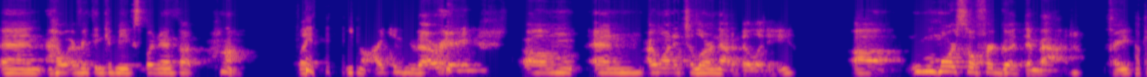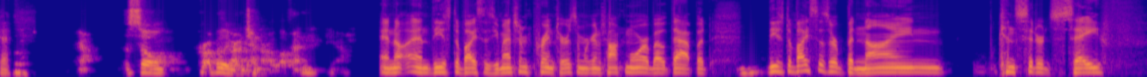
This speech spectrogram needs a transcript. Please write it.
and how everything can be exploited. And I thought, huh, Like, you know, I can do that, right? Um, and I wanted to learn that ability, uh, more so for good than bad, right? Okay. Yeah. So probably around 10 or 11. Yeah. And, uh, and these devices, you mentioned printers, and we're going to talk more about that, but mm-hmm. these devices are benign, considered safe.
